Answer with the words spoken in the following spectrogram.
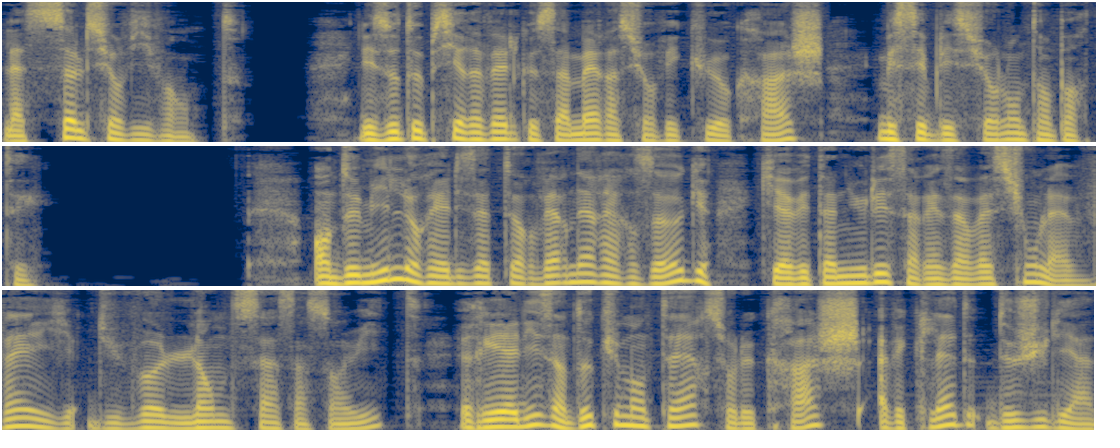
la seule survivante. Les autopsies révèlent que sa mère a survécu au crash, mais ses blessures l'ont emportée. En 2000, le réalisateur Werner Herzog, qui avait annulé sa réservation la veille du vol Lanza 508, réalise un documentaire sur le crash avec l'aide de river.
